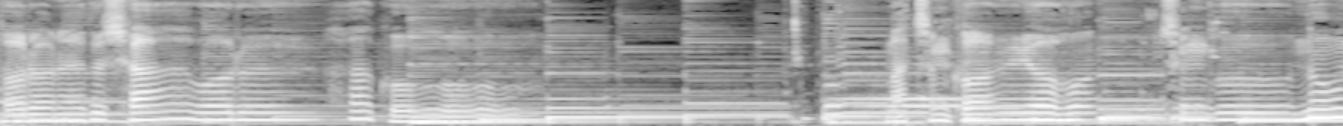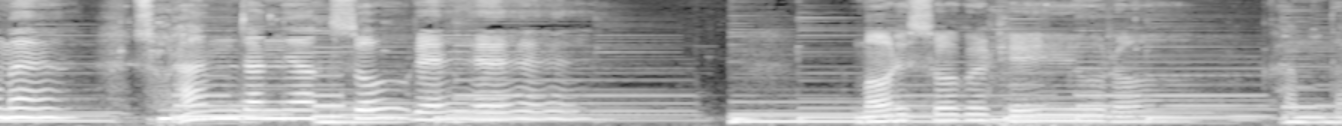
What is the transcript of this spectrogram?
털어내듯 샤워를 하고 마침 걸려온 친구 놈의 술 한 잔 약속에 머릿속을 비우러 간다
